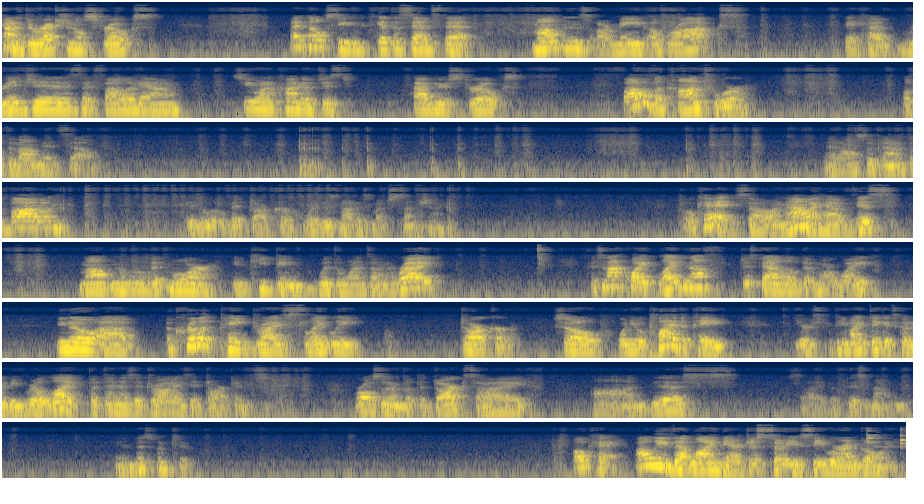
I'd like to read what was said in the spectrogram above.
kind of directional strokes. That helps you get the sense that mountains are made of rocks. They have ridges that follow down. So you want to kind of just have your strokes follow the contour of the mountain itself. And also down at the bottom is a little bit darker where there's not as much sunshine. Okay, so now I have this mountain a little bit more in keeping with the ones on the right. If it's not quite light enough, just add a little bit more white. You know, uh, acrylic paint dries slightly darker. So when you apply the paint, you're, you might think it's going to be real light, but then as it dries, it darkens. We're also going to put the dark side on this side of this mountain. And this one too. Okay, I'll leave that line there just so you see where I'm going.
